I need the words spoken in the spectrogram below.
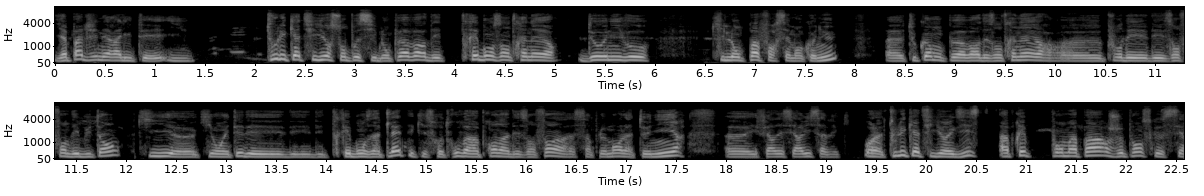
il n'y a pas de généralité. tous les cas de figure sont possibles. On peut avoir des très bons entraîneurs de haut niveau qui l'ont pas forcément connu. Euh, tout comme on peut avoir des entraîneurs euh, pour des, enfants débutants qui, euh, qui ont été des, très bons athlètes et qui se retrouvent à apprendre à des enfants à simplement la tenir et faire des services avec. Voilà, tous les cas de figure existent. Après, pour ma part, je pense que c'est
